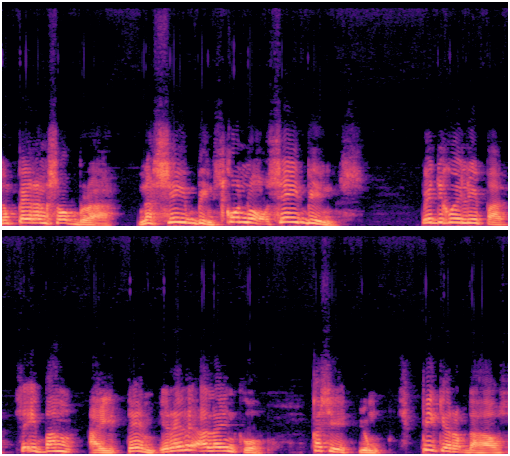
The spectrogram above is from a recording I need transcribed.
ng perang sobra na savings. Kuno, savings. Pwede ko ilipat sa ibang item. Ire-realign ko. Kasi yung Speaker of the House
